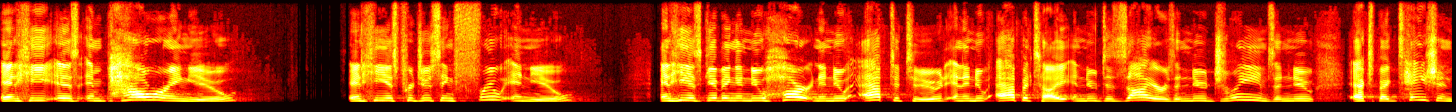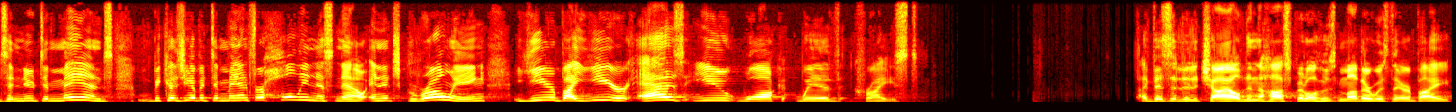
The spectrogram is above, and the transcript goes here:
And He is empowering you, and He is producing fruit in you, and He is giving a new heart and a new aptitude and a new appetite and new desires and new dreams and new expectations and new demands because you have a demand for holiness now. And it's growing year by year as you walk with Christ. I visited a child in the hospital whose mother was there by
